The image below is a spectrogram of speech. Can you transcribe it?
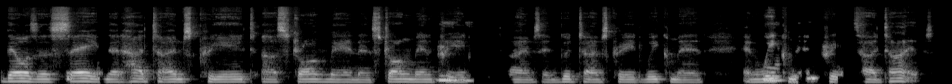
there was a saying that hard times create uh, strong men and strong men create mm-hmm. good times and good times create weak men and weak mm-hmm. men creates hard times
